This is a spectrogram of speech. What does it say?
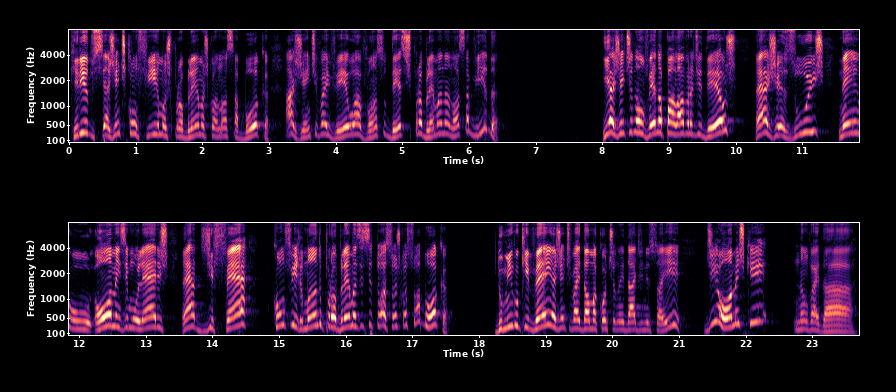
Queridos, se a gente confirma os problemas com a nossa boca, a gente vai ver o avanço desses problemas na nossa vida. E a gente não vê na palavra de Deus né, Jesus, nem o, homens e mulheres né, de fé confirmando problemas e situações com a sua boca. Domingo que vem a gente vai dar uma continuidade nisso aí, de homens que não vai dar.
